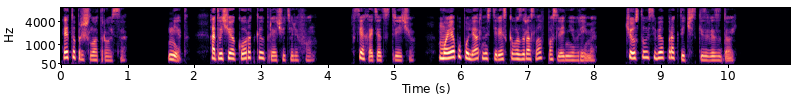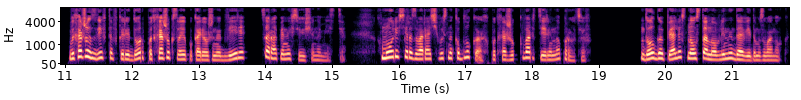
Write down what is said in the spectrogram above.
Это пришло от Ройса. Нет. Отвечаю коротко и прячу телефон. Все хотят встречу. Моя популярность резко возросла в последнее время. Чувствую себя практически звездой. Выхожу из лифта в коридор, подхожу к своей покорёженной двери, царапины все еще на месте. Хмурюсь и разворачиваюсь на каблуках, подхожу к квартире напротив. Долго пялюсь на установленный Давидом звонок.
